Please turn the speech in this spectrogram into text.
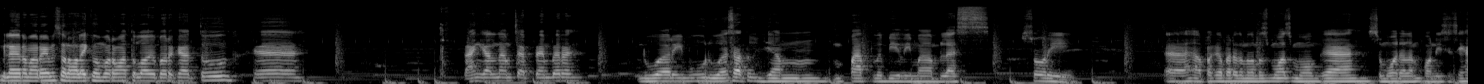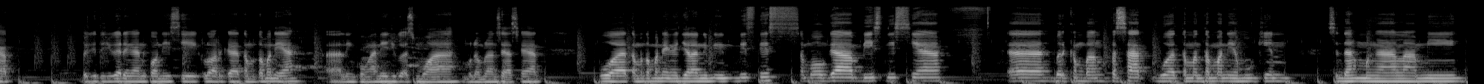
Bismillahirrahmanirrahim. Assalamualaikum warahmatullahi wabarakatuh. Eh, tanggal 6 September 2021 jam 4 lebih 15 sore. Eh, apa kabar teman-teman semua? Semoga semua dalam kondisi sehat. Begitu juga dengan kondisi keluarga teman-teman ya. Eh, lingkungannya juga semua mudah-mudahan sehat-sehat. Buat teman-teman yang ngejalanin bisnis, semoga bisnisnya eh, berkembang pesat. Buat teman-teman yang mungkin sedang mengalami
